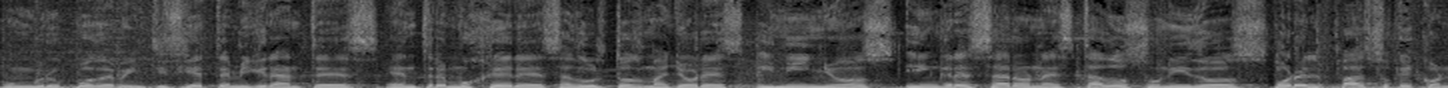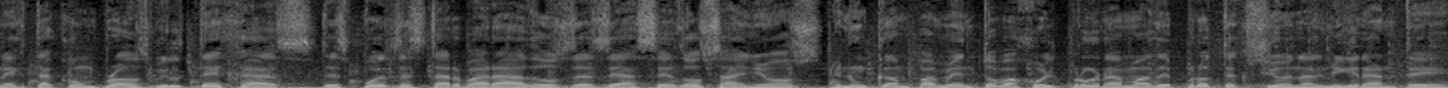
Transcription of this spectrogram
Un grupo de 27 migrantes, entre mujeres, adultos mayores y niños, ingresaron a Estados Unidos por el paso que conecta con Brownsville, Texas, después de estar varados desde hace dos años en un campamento bajo el programa de protección al migrante.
